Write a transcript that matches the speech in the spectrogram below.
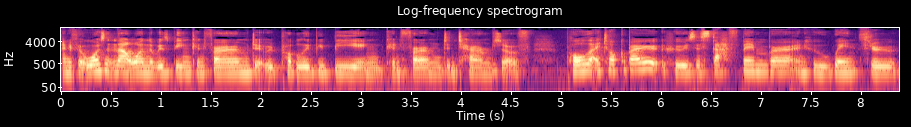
and if it wasn't that one that was being confirmed, it would probably be being confirmed in terms of Paul that I talk about, who's a staff member and who went through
